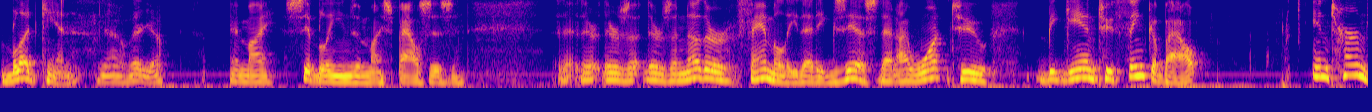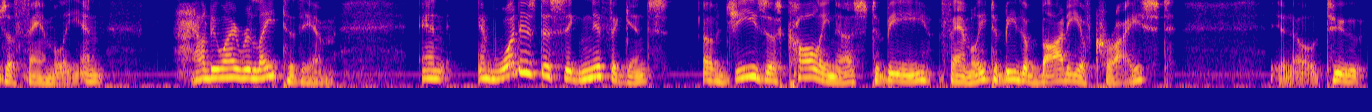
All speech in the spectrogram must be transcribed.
blood kin No, there you go. and my siblings and my spouses and there, there's a, there's another family that exists that I want to begin to think about in terms of family and how do I relate to them and and what is the significance of Jesus calling us to be family to be the body of Christ? You know to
